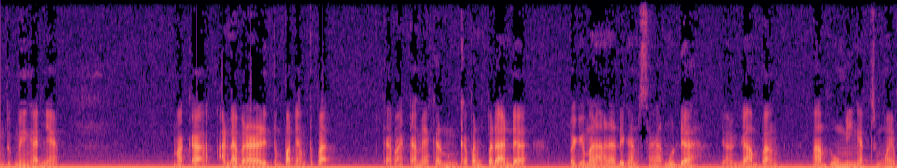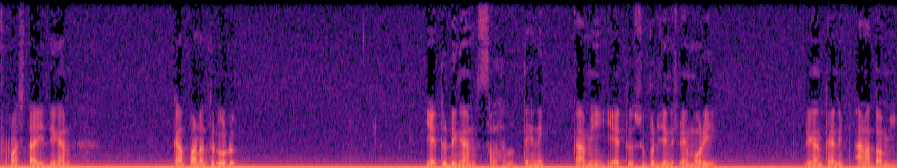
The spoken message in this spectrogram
untuk mengingatnya, maka Anda berada di tempat yang tepat, karena kami akan mengungkapkan kepada Anda bagaimana Anda dengan sangat mudah dan gampang mampu mengingat semua informasi tadi dengan gampang dan terurut. Yaitu dengan salah satu teknik kami, yaitu super jenis memori dengan teknik anatomi.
